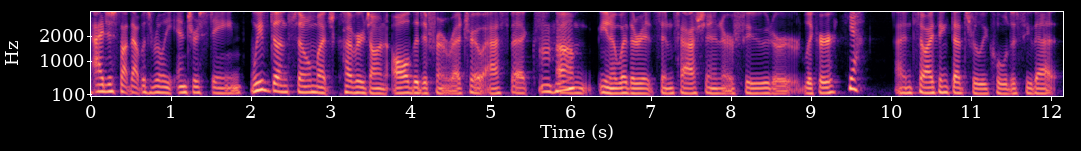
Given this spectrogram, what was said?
But I just thought that was really interesting. we've done so much coverage on all the different retro aspects um, you know whether it's in fashion or food or liquor Yeah. and so i think that's really cool to see that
